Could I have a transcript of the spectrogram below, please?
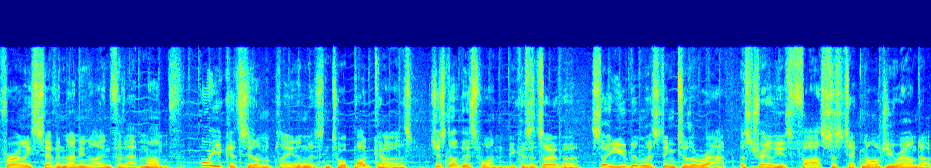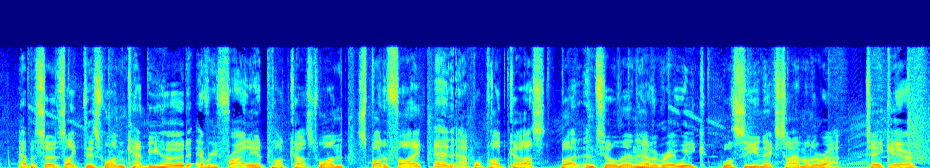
for only $7.99 for that month. Or you could sit on the plane and listen to a podcast, just not this one because it's over. So you've been listening to The Wrap, Australia's fastest technology roundup. Episodes like this one can be heard every Friday at Podcast One, Spotify, and Apple Podcasts. But until then, have a great week. We'll see you next time on The Wrap. Take care.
